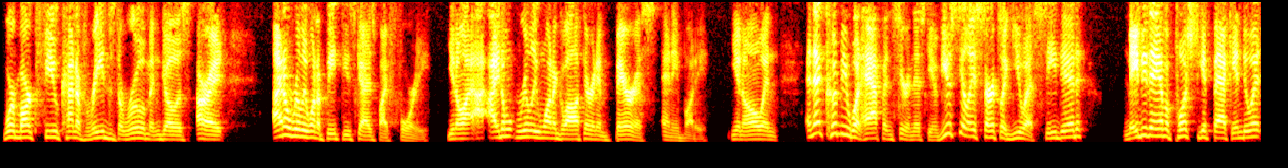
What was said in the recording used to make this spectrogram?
where Mark Few kind of reads the room and goes, All right, I don't really want to beat these guys by 40. You know, I, I don't really want to go out there and embarrass anybody, you know, and and that could be what happens here in this game. If UCLA starts like USC did, maybe they have a push to get back into it.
